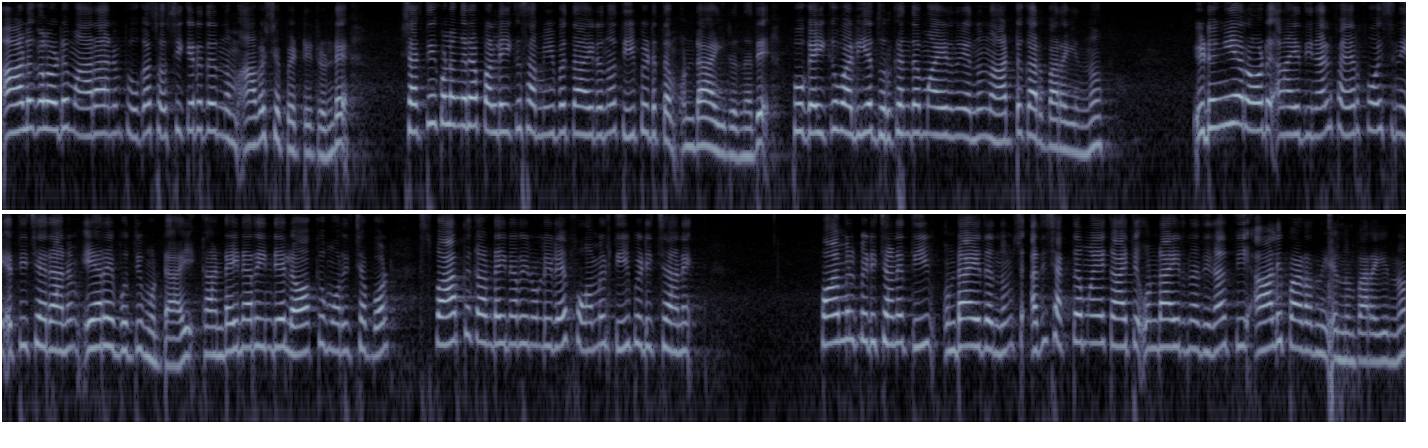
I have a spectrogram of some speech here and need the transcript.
ആളുകളോട് മാറാനും പുക ശ്വസിക്കരുതെന്നും ആവശ്യപ്പെട്ടിട്ടുണ്ട്. ശക്തികുളങ്ങര പള്ളിക്ക് സമീപത്തായിരുന്നു തീപിടുത്തം ഉണ്ടായിരുന്നത്. പുകയ്ക്ക് വലിയ ദുർഗന്ധമായിരുന്നു എന്നും നാട്ടുകാർ പറയുന്നു. ഇടുങ്ങിയ റോഡ് ആയതിനാൽ ഫയർഫോഴ്സിന് എത്തിച്ചേരാനും ഏറെ ബുദ്ധിമുട്ടായി. കണ്ടെയ്നറിന്റെ ലോക്ക് മുറിച്ചപ്പോൾ സ്പാർക്ക് കണ്ടെയ്നറിനുള്ളിലെ ഫോമിൽ തീ പിടിച്ചാണ് ഫോമിൽ പിടിച്ചാണ് തീ ഉണ്ടായതെന്നും അതിശക്തമായ കാറ്റ് ഉണ്ടായിരുന്നതിനാൽ തീ ആളിപ്പടർന്നു എന്നും പറയുന്നു.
